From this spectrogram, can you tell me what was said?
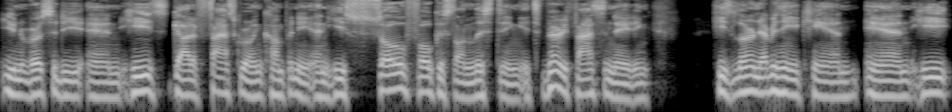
university and he's got a fast growing company and he's so focused on listing. It's very fascinating he's learned everything he can and he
